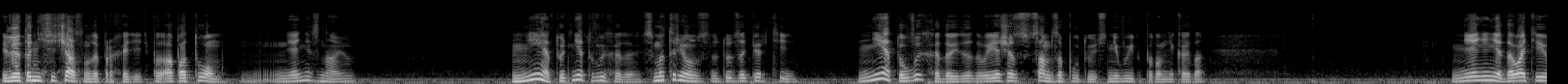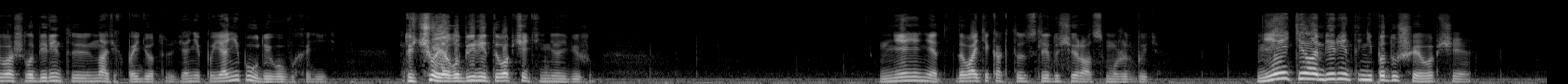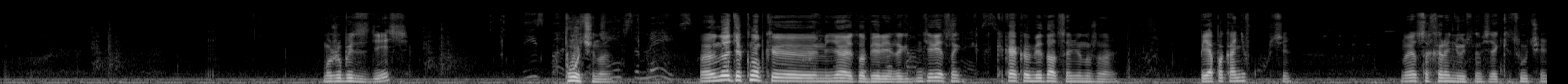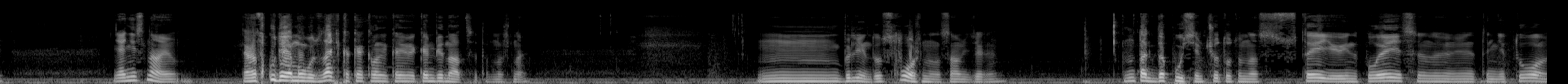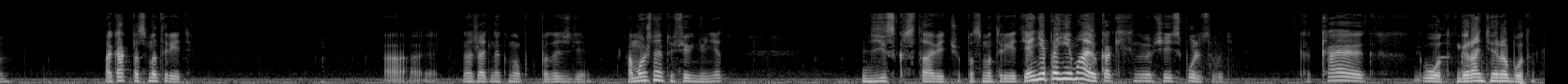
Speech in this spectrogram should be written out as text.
Или это не сейчас надо проходить, а потом? Я не знаю. Нет, тут нет выхода. Смотри, он тут заперти. Нету выхода из этого. Я сейчас сам запутаюсь, не выйду потом никогда. Не-не-не, давайте ваш лабиринт нафиг пойдет. Я не, я не буду его выходить. Ты чё, я лабиринты вообще тебя ненавижу. Не-не-не, давайте как-то в следующий раз, может быть. Мне эти лабиринты не по душе вообще. Может быть здесь? Точно. Э, ну эти кнопки меняют лабиринт. Интересно, какая комбинация мне нужна. Я пока не в курсе. Но я сохранюсь на всякий случай. Я не знаю. Откуда я могу знать, какая комбинация там нужна? М -м, блин, тут сложно на самом деле. Ну так, допустим, что тут у нас? Stay in place, э, это не то. А как посмотреть? А, нажать на кнопку, подожди. А можно эту фигню, нет? Диск вставить, что посмотреть. Я не понимаю, как их вообще использовать. Какая... Вот, гарантия работы.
